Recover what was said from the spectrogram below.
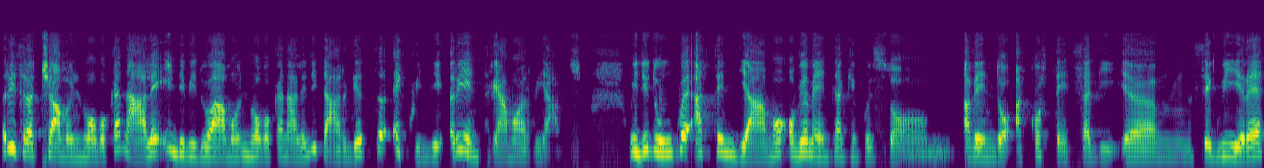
ritracciamo il nuovo canale, individuiamo il nuovo canale di target e quindi rientriamo al rialzo. Quindi dunque attendiamo consigliamo ovviamente anche in questo avendo accortezza di ehm, seguire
